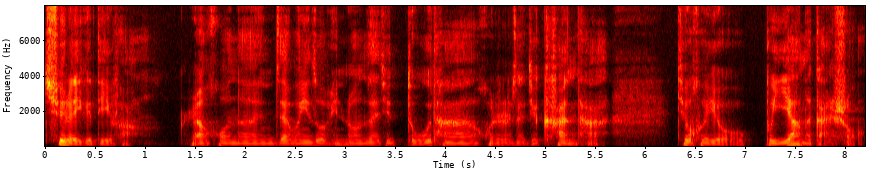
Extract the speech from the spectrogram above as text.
去了一个地方，然后呢，你在文艺作品中再去读它，或者是再去看它，就会有不一样的感受。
